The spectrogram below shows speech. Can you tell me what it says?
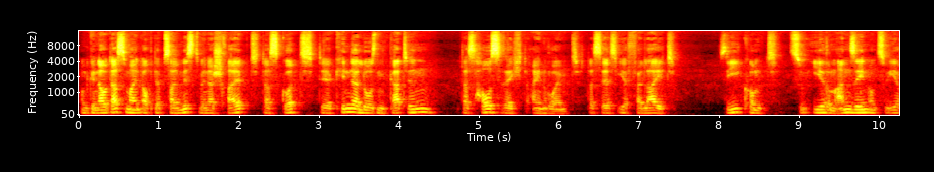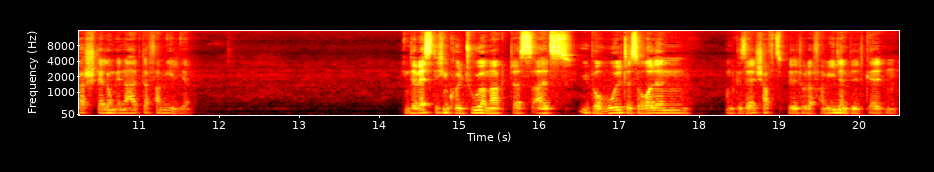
Und genau das meint auch der Psalmist, wenn er schreibt, dass Gott der kinderlosen Gattin das Hausrecht einräumt, dass er es ihr verleiht. Sie kommt zu ihrem Ansehen und zu ihrer Stellung innerhalb der Familie. In der westlichen Kultur mag das als überholtes Rollen- und Gesellschaftsbild oder Familienbild gelten.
